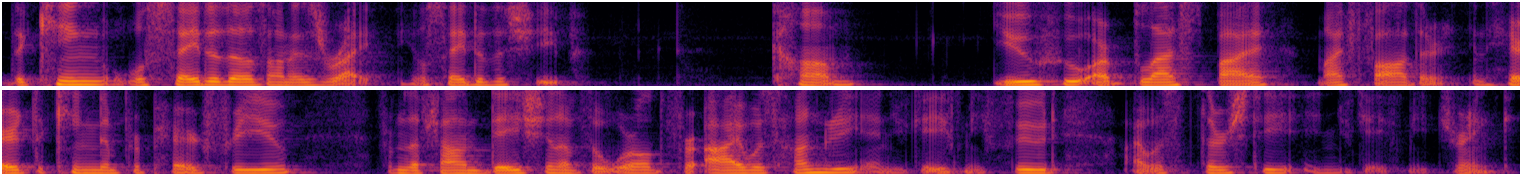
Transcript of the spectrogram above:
The king will say to those on his right, he'll say to the sheep, Come, you who are blessed by my Father, inherit the kingdom prepared for you from the foundation of the world. For I was hungry, and you gave me food. I was thirsty, and you gave me drink.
